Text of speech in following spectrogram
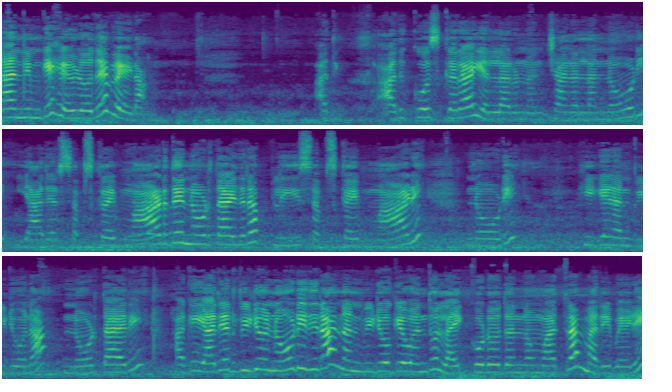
ನಾನು ನಿಮಗೆ ಹೇಳೋದೇ ಬೇಡ. ಅದಕ್ಕೆ ಅದಕ್ಕೋಸ್ಕರ ಎಲ್ಲರೂ ನನ್ನ ಚಾನಲ್ನ ನೋಡಿ, ಯಾರ್ಯಾರು ಸಬ್ಸ್ಕ್ರೈಬ್ ಮಾಡದೆ ನೋಡ್ತಾ ಇದ್ದೀರಾ ಪ್ಲೀಸ್ ಸಬ್ಸ್ಕ್ರೈಬ್ ಮಾಡಿ, ನೋಡಿ, ಹೀಗೆ ನನ್ನ ವಿಡಿಯೋನ ನೋಡ್ತಾ ಇರಿ. ಹಾಗೆ ಯಾರ್ಯಾರು ವಿಡಿಯೋ ನೋಡಿದ್ದೀರಾ ನನ್ನ ವಿಡಿಯೋಗೆ ಒಂದು ಲೈಕ್ ಕೊಡೋದನ್ನು ಮಾತ್ರ ಮರಿಬೇಡಿ.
